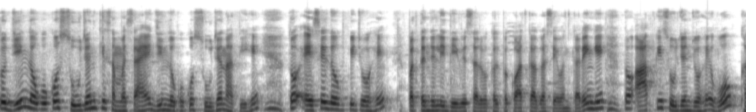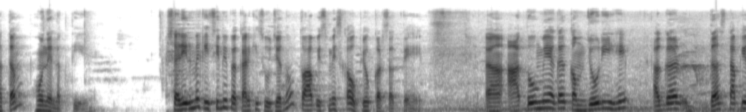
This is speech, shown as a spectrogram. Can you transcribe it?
तो जिन लोगों को सूजन की समस्या है, जिन लोगों को सूजन आती है तो ऐसे लोग भी जो है, पतंजलि दिव्य सर्वकल्प क्वाद का अगर सेवन करेंगे तो आपकी सूजन जो है, वो ख़त्म होने लगती है। शरीर में किसी भी प्रकार की सूजन हो तो आप इसमें इसका उपयोग कर सकते हैं। आंतों में अगर कमज़ोरी है, अगर दस्त आपके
